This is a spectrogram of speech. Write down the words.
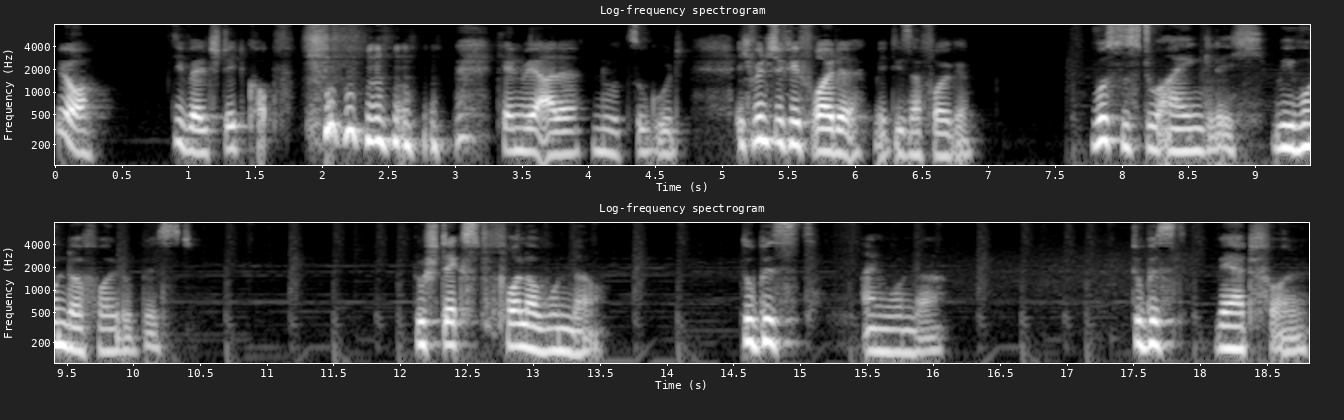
ja, die Welt steht Kopf. Kennen wir alle nur zu gut. Ich wünsche dir viel Freude mit dieser Folge. Wusstest du eigentlich, wie wundervoll du bist? Du steckst voller Wunder. Du bist ein Wunder. Du bist wertvoll,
